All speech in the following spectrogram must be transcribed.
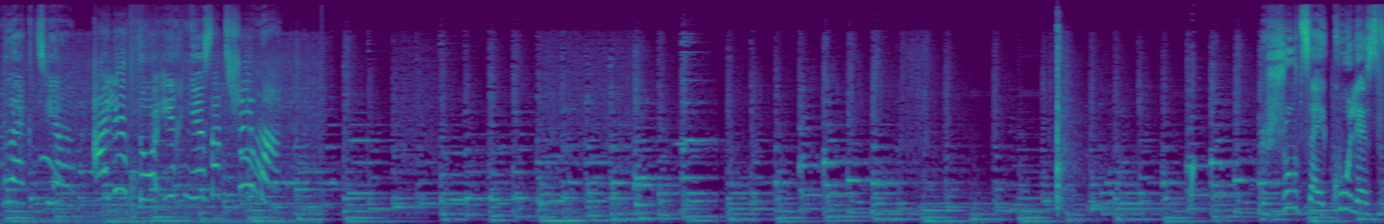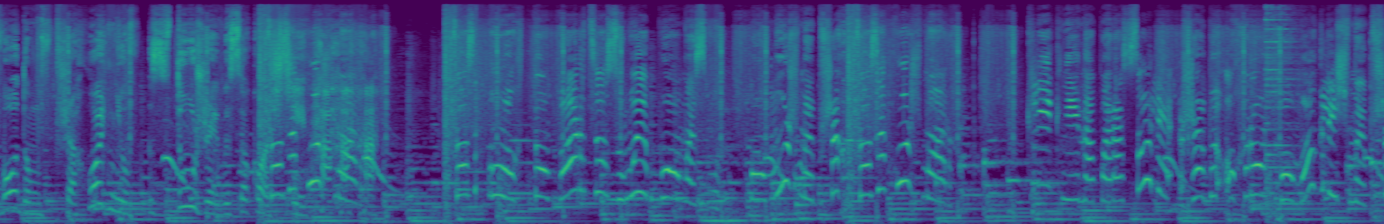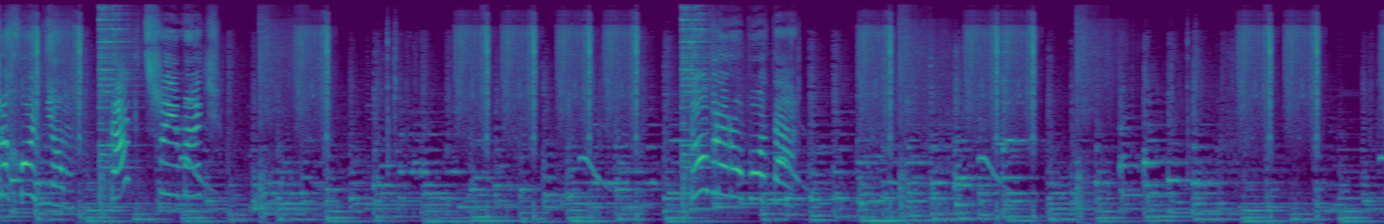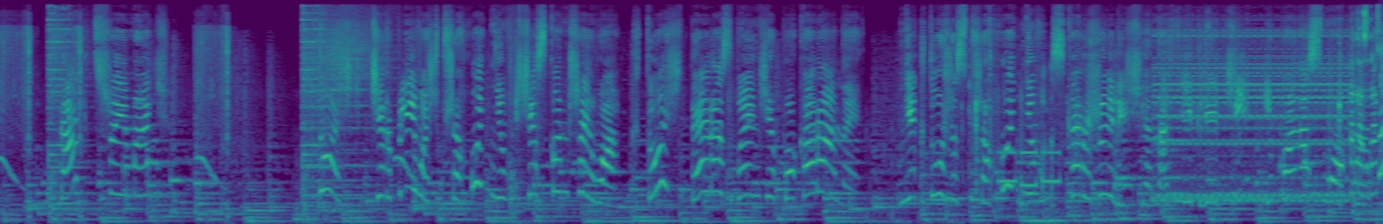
nad lekcję, ale to ich nie zatrzyma. Rzucaj kulę z wodą w przechodniów z dużej wysokości. To ha, ha, ha. To z... Och, to bardzo zły pomysł. Pomóżmy przech... To za koszmar. Kliknij na parasole, żeby ochron... Pomogliśmy przechodniom. Możliwość przechodniów się skończyła. Ktoś teraz będzie pokarany. Niektórzy z przechodniów skarżyli się na figlici i pana smoka.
